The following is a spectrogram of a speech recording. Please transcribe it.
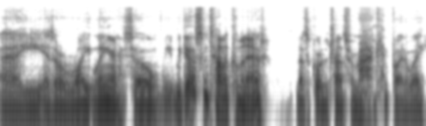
Uh, he is a right winger, so we, we do have some talent coming out. That's according to transfer market, by the way.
